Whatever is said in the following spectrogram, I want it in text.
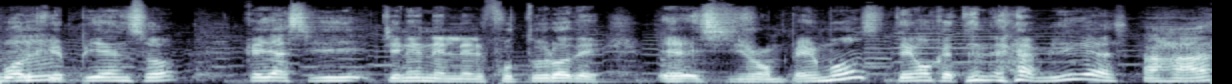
porque pienso que ellas sí tienen en el futuro de, eh, si rompemos, tengo que tener amigas. Ajá.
